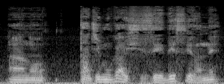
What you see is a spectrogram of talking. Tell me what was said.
あの、立ち向かう姿勢ですよね。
